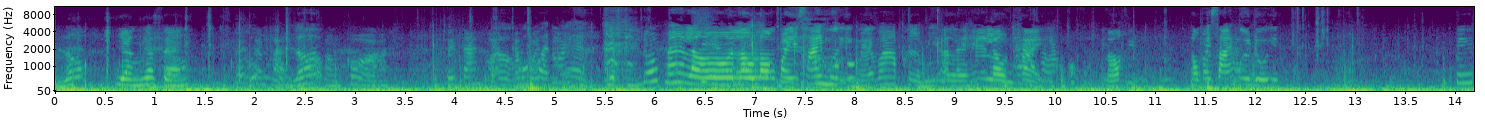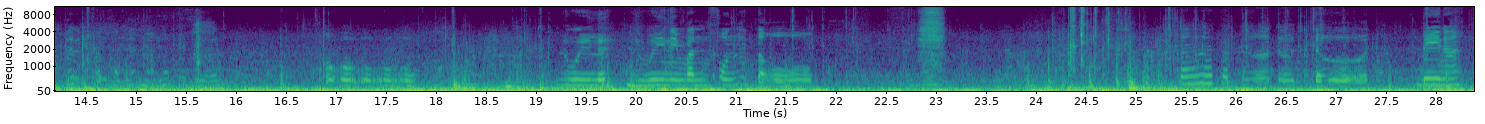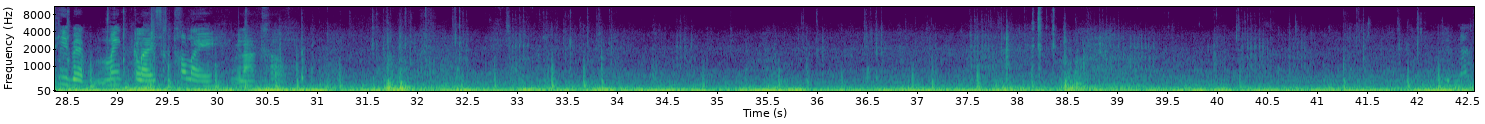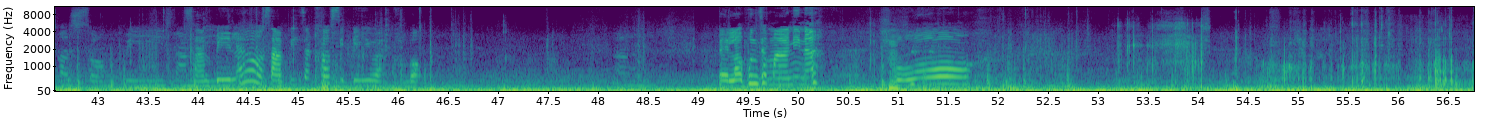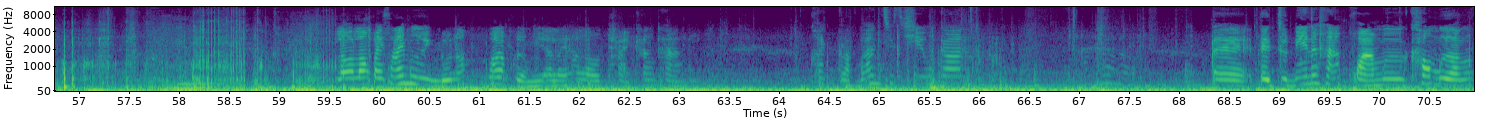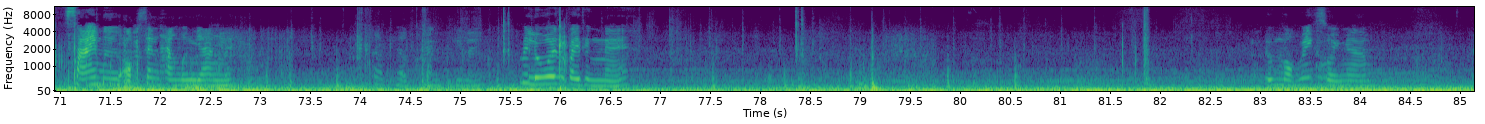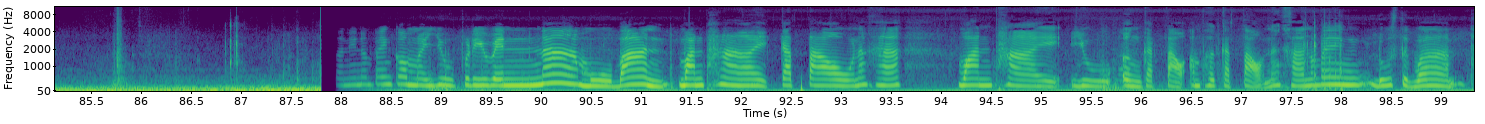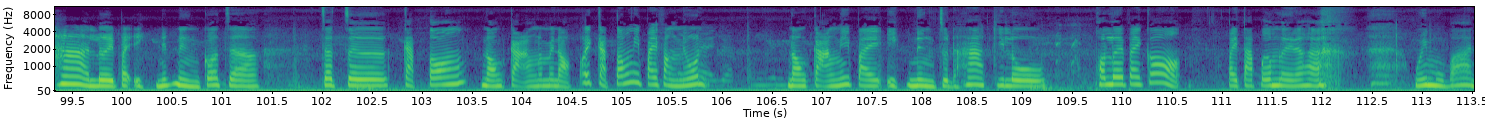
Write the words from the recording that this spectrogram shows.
โลก อ ย่างเงี้ยแสง ผ่านโลกสองก่อไปตั้งก่อนเออก็พวกเปิวัดแรกอย่าผิดโลกแม่เราเราลองไปซ้ายมืออีกไหมว่าเผื่อมีอะไรให้เราถ่ายเนาะลองไปซ้ายมือดูอีกปี๊ดปี๊ดผมนั่นหนาไม่ไปเลยโอ้โอ้โอ้โอ้โอ้ลุยเลยลุยในวันฝนตกเตอเตอเตอเตอเตอดี นะ ที่แบบไม่ไกลสักเท่าไหร่เวลาเข้าหยุดมาก่อนสองปีสามปีแล้วสามปีจะเข้าสี่ปีว่ะเขาบอกอ่าแต่เราเพิ่งจะมานี่นะ เข้าเมืองซ้ายมือออกเส้นทางเมืองยางเลยไม่รู้ว่าจะไปถึงไหนดูหมอกเมฆสวยงาม ตอนนี้น้ำแป้งก็มาอยู่บริเวณหน้าหมู่บ้านวันพายกะเตานะคะ วานพายอยู่เอิงกะเต่าอำเภอกะเต่านะคะ น้องแป้งรู้สึกว่าถ้าเลยไปอีกนิดหนึ่งก็จะจะเจอกัดต้องหนองกลางนะไม่หนอกเอ้ยกัดต้องนี่ไปฝั่งนู้นหนองกลางนี่ไปอีก 1.5 กิโล พอเลยไปก็ไปตาเปิมเลยนะคะอุ้ยหมู่บ้าน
